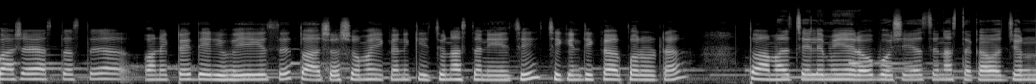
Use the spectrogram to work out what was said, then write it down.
বাসায় আস্তে আস্তে অনেকটাই দেরি হয়ে গেছে। তো আসার সময় এখানে কিছু নাস্তা নিয়েছি চিকেন টিক্কা আর পরোটা। তো আমার ছেলে মেয়েরাও বসে আছে নাস্তা খাওয়ার জন্য।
